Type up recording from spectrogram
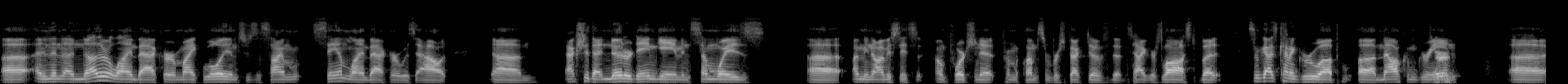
And then another linebacker, Mike Williams, who's a Sam, Sam linebacker, was out. Um, actually, that Notre Dame game, in some ways, uh, I mean, obviously it's unfortunate from a Clemson perspective that the Tigers lost, but some guys kind of grew up. Uh, Malcolm Green, sure. uh,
